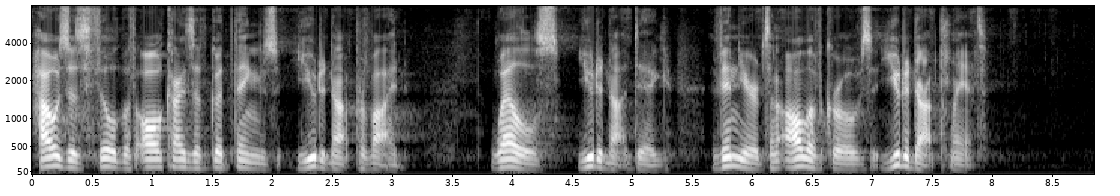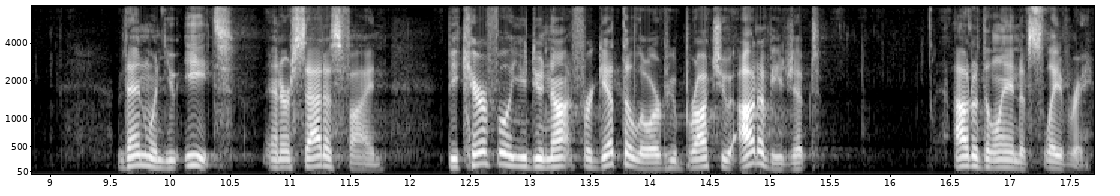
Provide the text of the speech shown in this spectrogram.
houses filled with all kinds of good things you did not provide, wells you did not dig, vineyards and olive groves you did not plant. Then, when you eat and are satisfied, be careful you do not forget the Lord who brought you out of Egypt, out of the land of slavery.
